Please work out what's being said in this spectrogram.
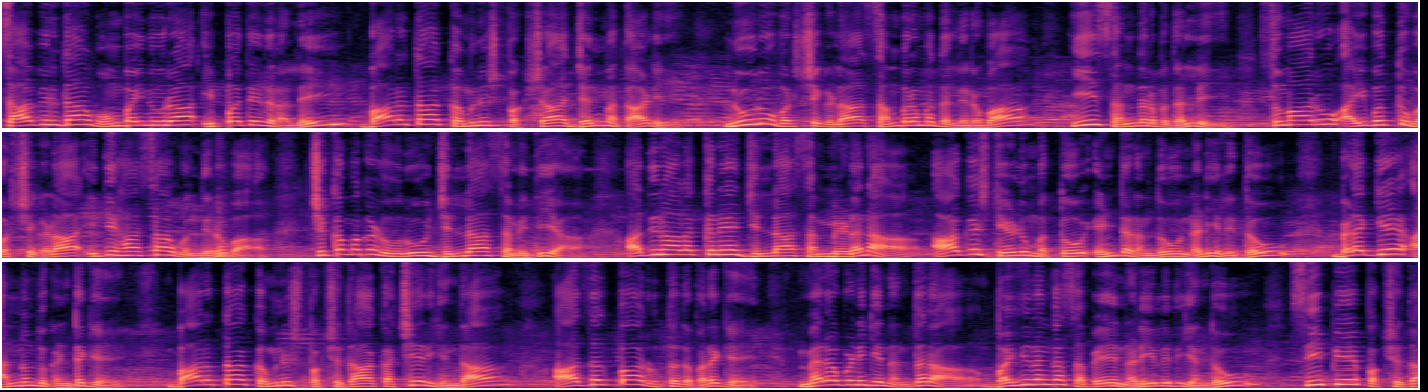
ಸಾವಿರದ ಒಂಬೈನೂರ ಇಪ್ಪತ್ತೈದರಲ್ಲಿ ಭಾರತ ಕಮ್ಯುನಿಸ್ಟ್ ಪಕ್ಷ ಜನ್ಮ ತಾಳಿ ನೂರು ವರ್ಷಗಳ ಸಂಭ್ರಮದಲ್ಲಿರುವ ಈ ಸಂದರ್ಭದಲ್ಲಿ ಸುಮಾರು ಐವತ್ತು ವರ್ಷಗಳ ಇತಿಹಾಸ ಹೊಂದಿರುವ ಚಿಕ್ಕಮಗಳೂರು ಜಿಲ್ಲಾ ಸಮಿತಿಯ ಹದಿನಾಲ್ಕನೇ ಜಿಲ್ಲಾ ಸಮ್ಮೇಳನ ಆಗಸ್ಟ್ ಏಳು ಮತ್ತು ಎಂಟರಂದು ನಡೆಯಲಿದ್ದು, ಬೆಳಗ್ಗೆ ಹನ್ನೊಂದು ಗಂಟೆಗೆ ಭಾರತ ಕಮ್ಯುನಿಸ್ಟ್ ಪಕ್ಷದ ಕಚೇರಿಯಿಂದ ಆಜಾದ್ಪಾ ವೃತ್ತದವರೆಗೆ ಮೆರವಣಿಗೆ ನಂತರ ಬಹಿರಂಗ ಸಭೆ ನಡೆಯಲಿದೆ ಎಂದು ಸಿಪಿಐ ಪಕ್ಷದ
